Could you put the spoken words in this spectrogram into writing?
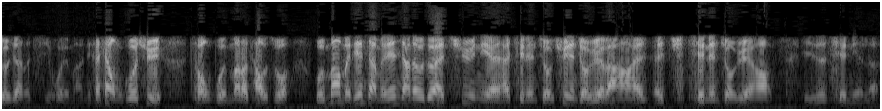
就有这样的机会嘛？你看，像我们过去从稳茂的操作，稳茂每天讲，每天讲，对不对？去年还前年九，去年九月吧，哈，还哎前年九月哈，已经是前年了。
